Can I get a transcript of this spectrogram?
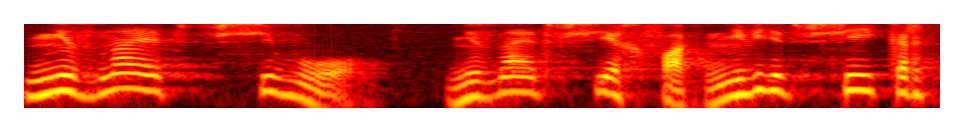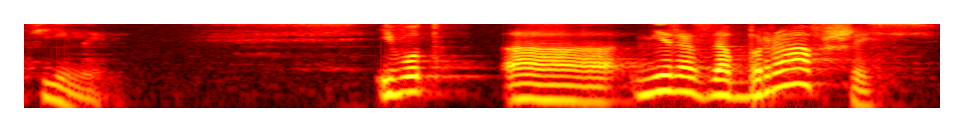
не знает всего, не знает всех фактов, не видит всей картины. И вот э, не разобравшись,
